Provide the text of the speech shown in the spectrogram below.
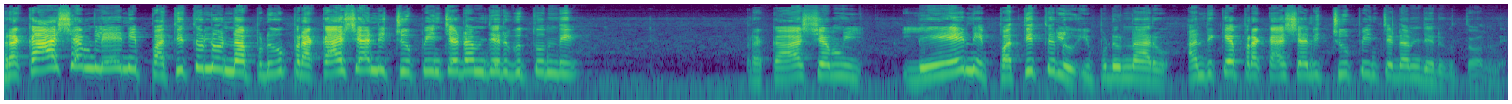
ప్రకాశం లేని పతితులు ఉన్నప్పుడు ప్రకాశాన్ని చూపించడం జరుగుతుంది. ప్రకాశం లేని పతితులు ఇప్పుడున్నారు. అందుకే ప్రకాశాన్ని చూపించడం జరుగుతోంది.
